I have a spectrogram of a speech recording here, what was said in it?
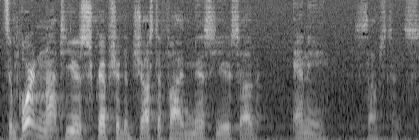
It's important not to use Scripture to justify misuse of any substance.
